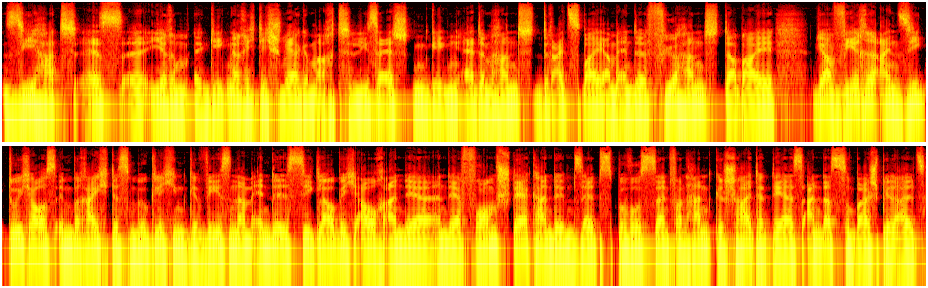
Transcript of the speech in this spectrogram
sie hat es äh, ihrem Gegner richtig schwer gemacht. Lisa Ashton gegen Adam Hunt, 3-2 am Ende für Hunt. Dabei ja, wäre ein Sieg durchaus im Bereich des Möglichen gewesen. Am Ende ist sie, glaube ich, auch an der, an der Formstärke, an dem Selbstbewusstsein von Hunt gescheitert. Der ist anders zum Beispiel als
